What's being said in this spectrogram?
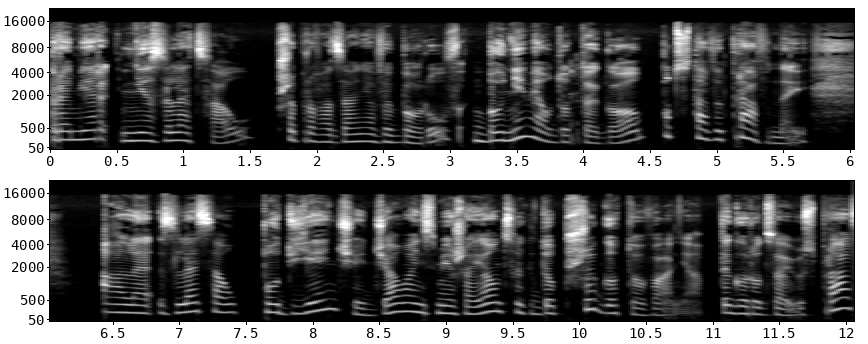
Premier nie zlecał przeprowadzania wyborów, bo nie miał do tego podstawy prawnej ale zlecał podjęcie działań zmierzających do przygotowania tego rodzaju spraw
